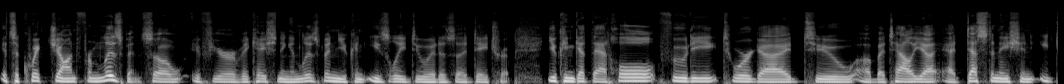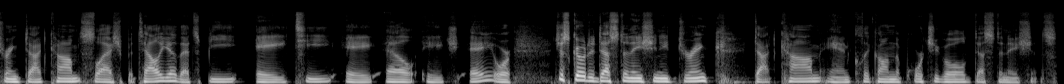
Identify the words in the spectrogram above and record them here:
it's a quick jaunt from Lisbon. So if you're vacationing in Lisbon, you can easily do it as a day trip. You can get that whole foodie tour guide to uh, Batalha at destinationeatdrink.com slash Batalha. That's B-A-T-A-L-H-A. Or just go to destinationeatdrink.com and click on the Portugal destinations.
